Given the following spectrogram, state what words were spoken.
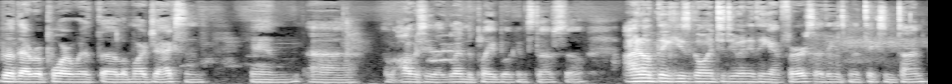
build that rapport with uh, Lamar Jackson and uh, obviously like learn the playbook and stuff. So I don't think he's going to do anything at first. I think it's going to take some time,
